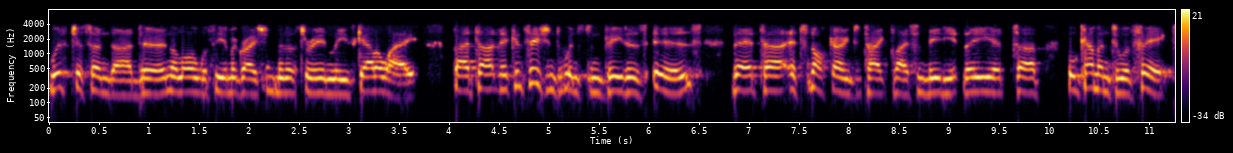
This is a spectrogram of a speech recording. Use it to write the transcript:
with Jacinda Ardern, along with the Immigration Minister Iain Lees-Galloway. But uh, the concession to Winston Peters is that uh, it's not going to take place immediately. It uh, will come into effect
